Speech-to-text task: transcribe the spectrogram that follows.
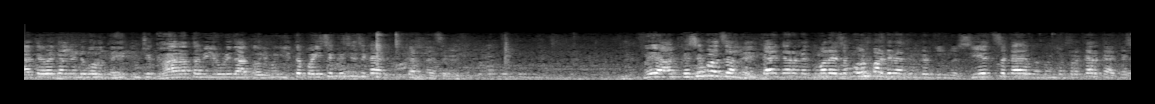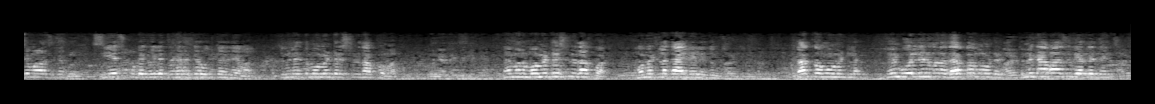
नातेवाईकाला नीट बोलत नाही. तुमची घाण आता मी एवढी दाखवली. मग इथं पैसे कशाचे काय करताय सगळे? आज कशामुळे चाललंय? काय कारण आहे? तुम्हाला याचं कोण पाठवलं तुमच्याकडे? तुमचं सीएचचं काय तुमचा प्रकार काय? कशामुळे असं सीएच कुठे गेले खरं खरं उत्तर द्या मला. तुम्ही नाही तर मोमेंट रेस्टर दाखवा मला. नाही मला मोमेंट रेस्टर दाखवा. मोमेंटला काय लिहिले तुमचं? दाखवा मोमेंटला तुम्ही बोलले ना मला दाखवा मोमेंट तुम्ही काय बाजू घेताय त्यांची?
